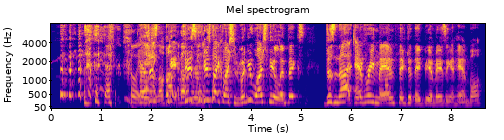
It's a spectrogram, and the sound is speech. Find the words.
oh yeah, I Just- love okay, that. here's, here's my question. When you watch the Olympics, does not do. every man think that they'd be amazing at handball?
